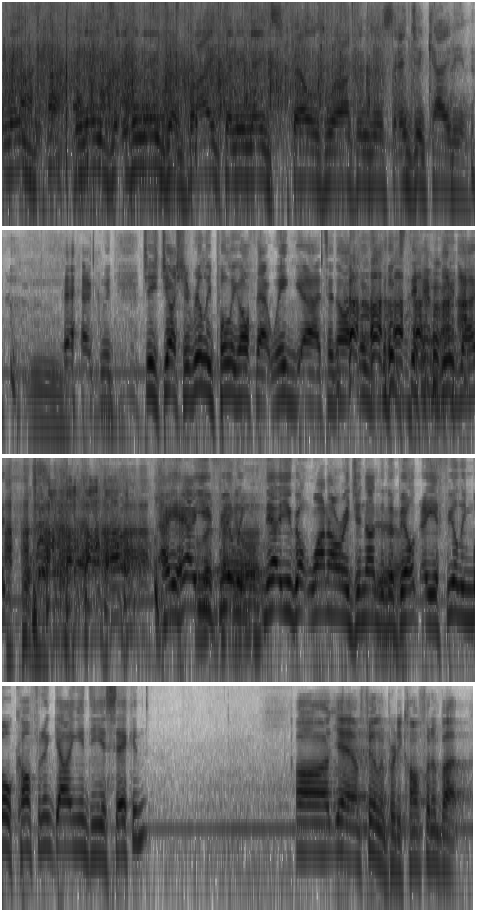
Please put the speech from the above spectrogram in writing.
he, needs, he, needs, he needs a break and he needs spells where I can just educate him. good. Geez, Josh, you're really pulling off that wig uh, tonight. Looks, looks damn good, mate. Uh, hey, how are you feeling now? You've got one Origin under the belt. Are you feeling more confident going into your second? Uh, yeah, I'm feeling pretty confident, but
